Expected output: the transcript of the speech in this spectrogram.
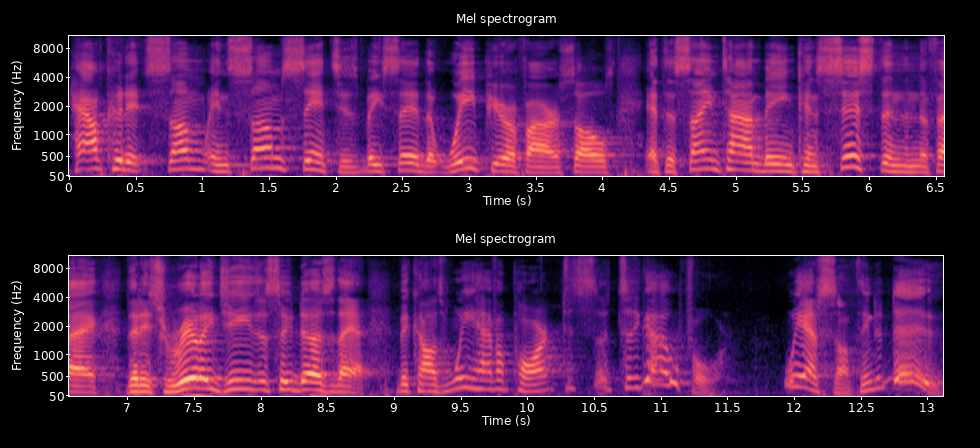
How could it some, in some senses be said that we purify our souls at the same time being consistent in the fact that it's really Jesus who does that? Because we have a part to, to go for. We have something to do.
